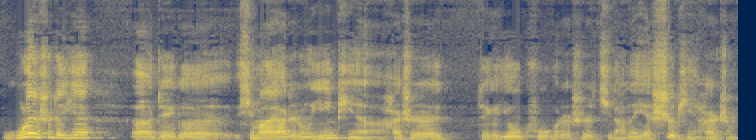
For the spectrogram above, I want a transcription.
无论是这些呃这个喜马拉雅这种音频啊，还是这个优酷或者是其他那些视频，还是什么，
